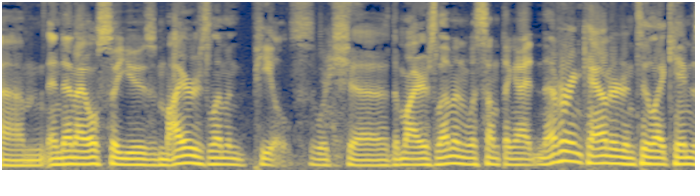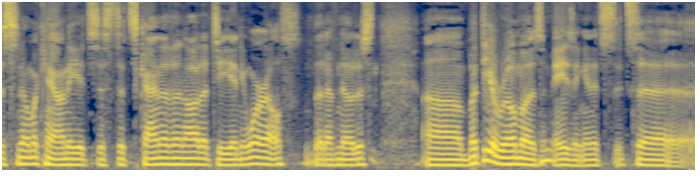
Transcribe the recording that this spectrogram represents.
Um, and then I also use Meyers lemon peels, which uh, the Meyers lemon was something I'd never encountered until I came to Sonoma County. It's just it's kind of an oddity anywhere else that I've noticed, uh, but the aroma is amazing, and it's it's uh,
